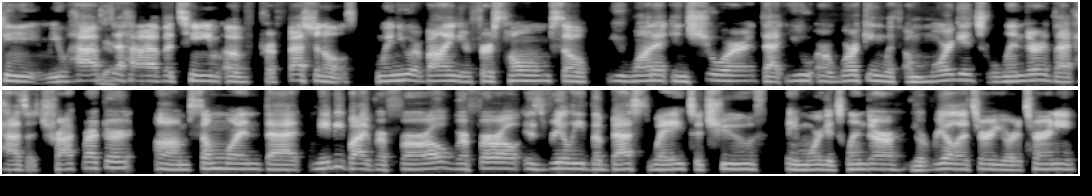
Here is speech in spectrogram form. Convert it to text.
team. You have yeah. to have a team of professionals when you are buying your first home. So you want to ensure that you are working with a mortgage lender that has a track record. Um, someone that maybe by referral, referral is really the best way to choose a mortgage lender, your realtor, your attorney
